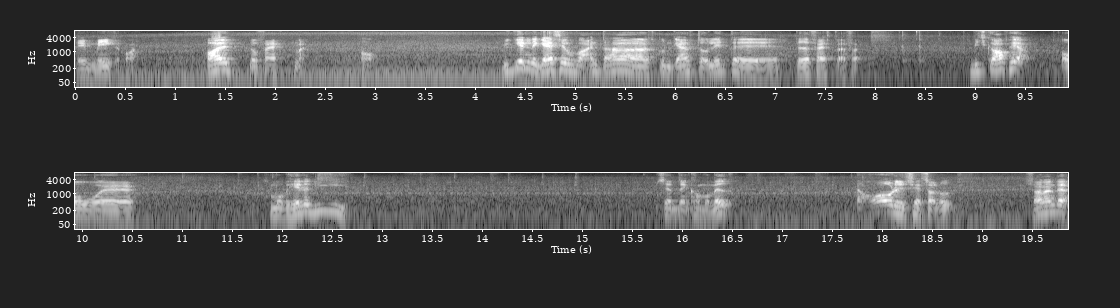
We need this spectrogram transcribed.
Det er mega godt. Hold nu fast, mand. Og vi giver den lidt gas her på vejen. Der skulle den gerne stå lidt øh, bedre fast i hvert fald. Vi skal op her, og øh, så må vi heller lige se om den kommer med. Åh, det ser sådan ud. Sådan der.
